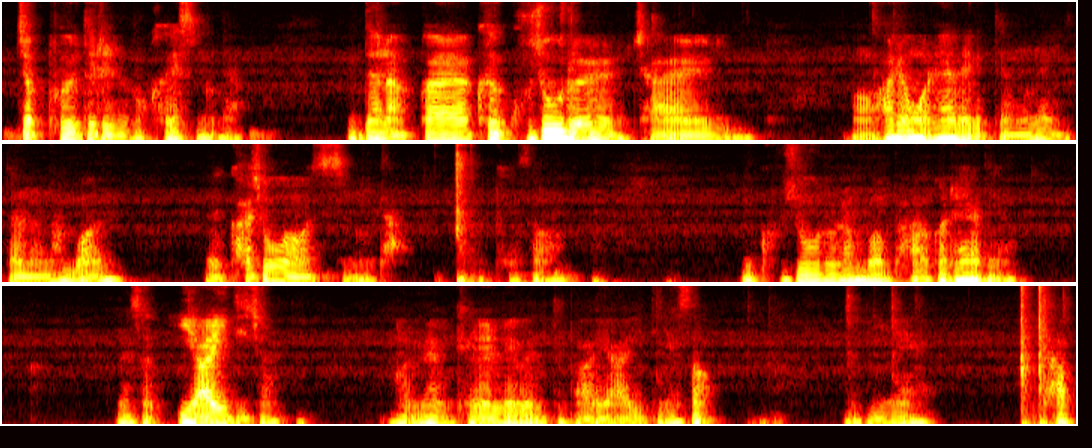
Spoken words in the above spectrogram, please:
직접 보여드리도록 하겠습니다. 일단 아까 그 구조를 잘 어, 활용을 해야 되기 때문에 일단은 한번 가져왔습니다. 이렇게 해서 이 구조를 한번 파악을 해야 돼요. 그래서 이 아이디죠. 그러면 이렇게 relevant by id 해서 여기에 top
